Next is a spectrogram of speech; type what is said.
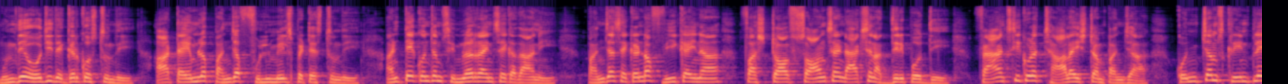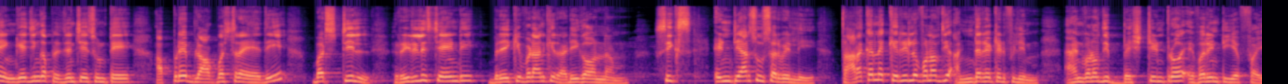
ముందే ఓజీ దగ్గరకు వస్తుంది. ఆ టైంలో పంజా ఫుల్ మీల్స్ పెట్టేస్తుంది. అంటే కొంచెం సిమిలర్ రైన్సే కదా అని. పంజా సెకండ్ హాఫ్ వీక్ అయినా first half songs and action అద్దరిపోద్ది. ఫ్యాన్స్కి కూడా చాలా ఇష్టం పంజా. కొంచెం స్క్రీన్ ప్లే ఎంగేజింగ్గా ప్రజెంట్ చేసి ఉంటే అప్పుడే బ్లాక్ బస్టర్ అయ్యేది. బట్ స్టిల్ రిలీజ్ చేయండి బ్రేక్ ఇవ్వడానికి రెడీగా ఉన్నాం. సిక్స్ ఎన్టీఆర్ సూసర్ వెళ్ళి. తారకన్న కెరీర్లో one of the underrated film and one of the best intro ever in TFI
